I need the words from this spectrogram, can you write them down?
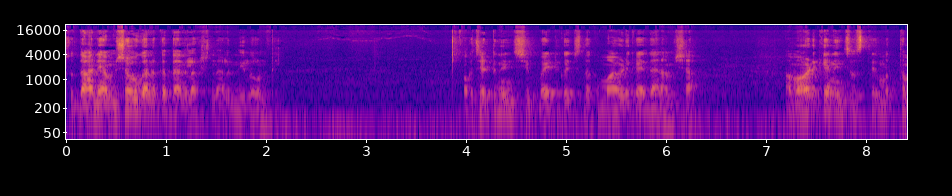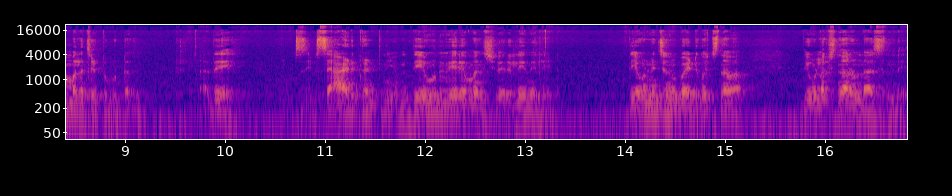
so దాని అంశం కనుక దాని లక్షణాలు నీలో ఉంటాయి. ఒక చెట్టు నుంచి బయటకు వచ్చిన ఒక మామిడికాయ దాని అంశ. ఆ మామిడికాయ నుంచి వస్తే మొత్తం మళ్ళీ చెట్టు పుట్టదు. అదే ఇట్స్ యాడ్ కంటిన్యూ దేవుడు వేరే మనిషి వేరే లేనే లేడు. దేవుడి నుంచి నువ్వు బయటకు వచ్చినావా? దేవుడి లక్షణాలు ఉండాల్సిందే.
